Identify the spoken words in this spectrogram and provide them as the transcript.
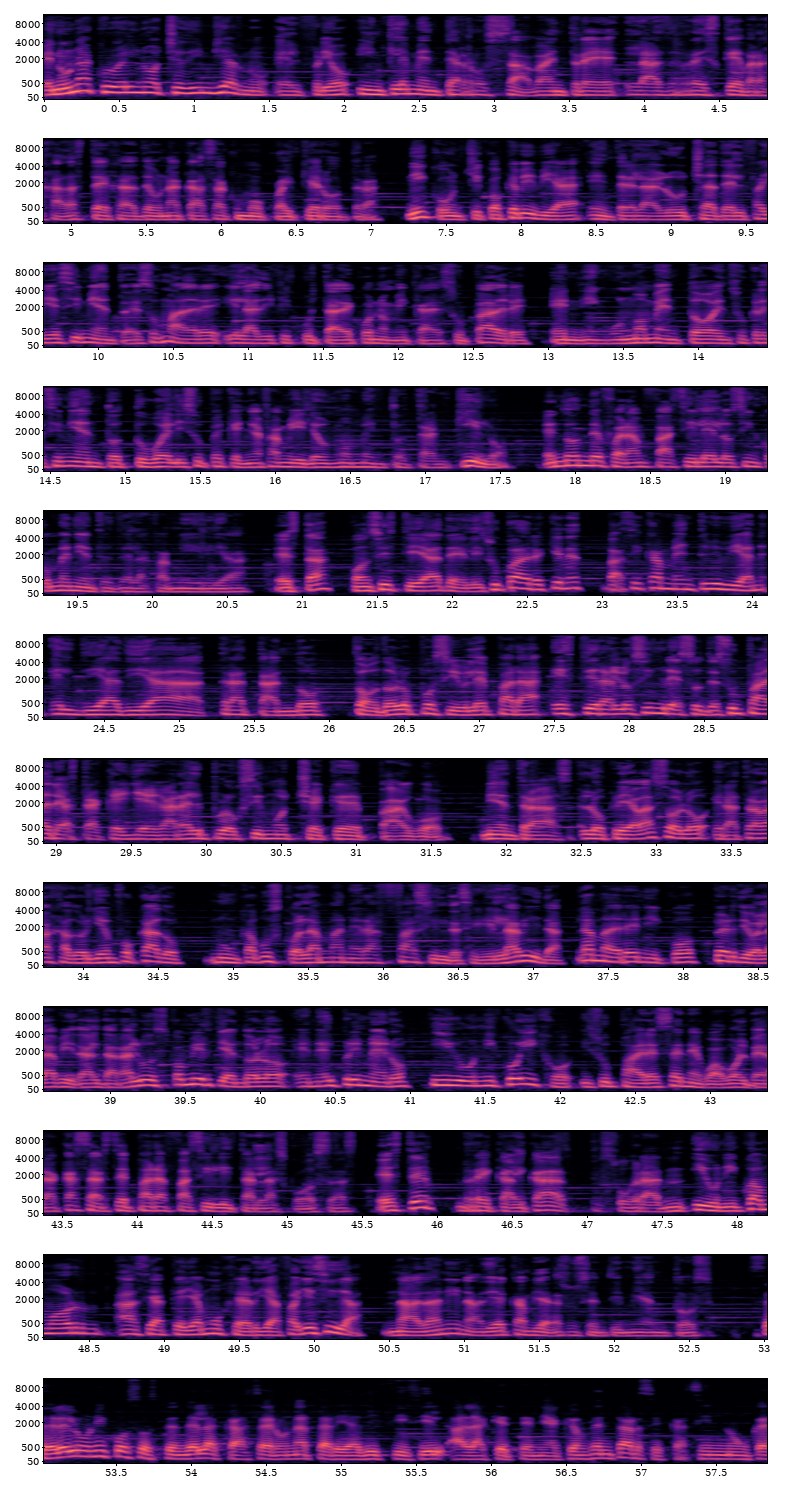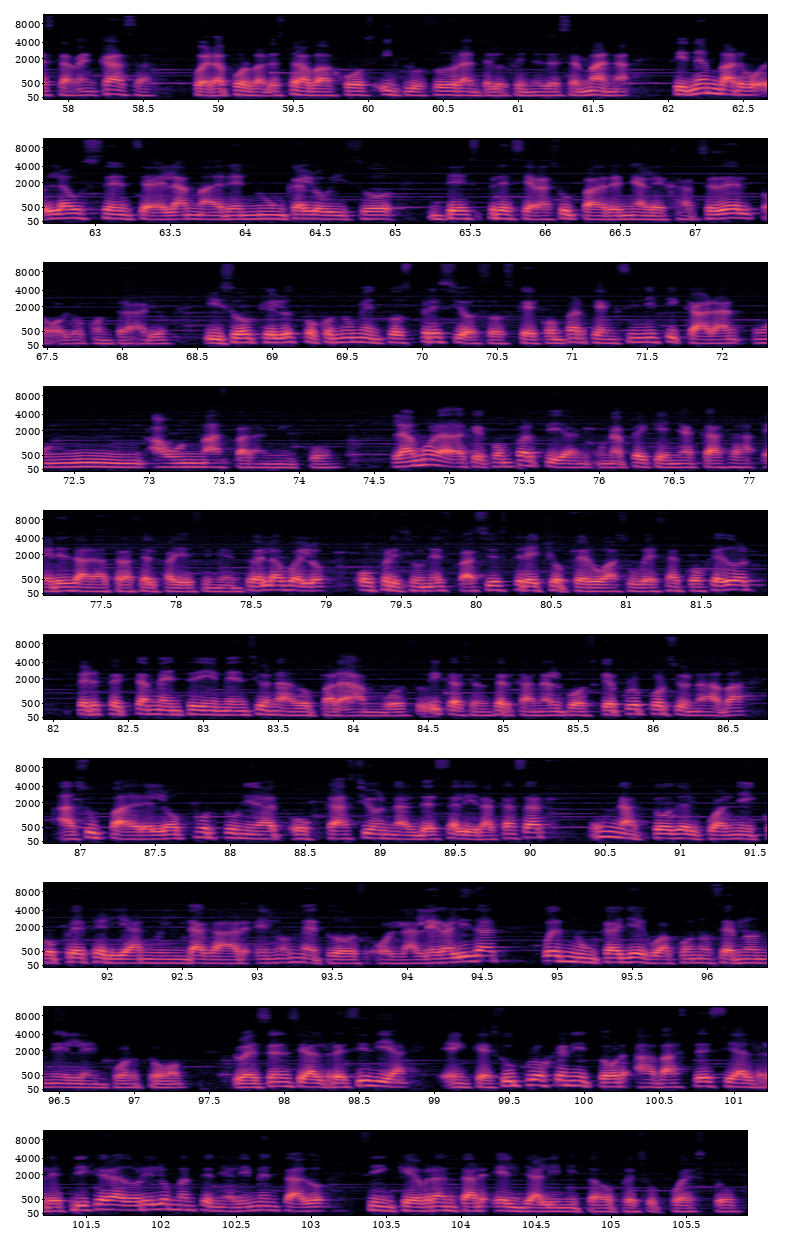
En una cruel noche de invierno, el frío inclemente rozaba entre las resquebrajadas tejas de una casa como cualquier otra. Nico, un chico que vivía entre la lucha del fallecimiento de su madre y la dificultad económica de su padre, en ningún momento en su crecimiento tuvo él y su pequeña familia un momento tranquilo en donde fueran fáciles los inconvenientes de la familia. Esta consistía de él y su padre, quienes básicamente vivían el día a día tratando todo lo posible para estirar los ingresos de su padre hasta que llegara el próximo cheque de pago. Mientras lo criaba solo, era trabajador y enfocado, nunca buscó la manera fácil de seguir la vida. La madre Nico perdió la vida al dar a luz, convirtiéndolo en el primero y único hijo, y su padre se negó a volver a casarse para facilitar las cosas. Este recalca su gran y único amor hacia aquella mujer ya fallecida. Nada ni nadie cambiará sus sentimientos. Ser el único sostén de la casa era una tarea difícil a la que tenía que enfrentarse. Casi nunca estaba en casa fuera por varios trabajos, incluso durante los fines de semana. Sin embargo, la ausencia de la madre nunca lo hizo despreciar a su padre ni alejarse de él, todo lo contrario, hizo que los pocos momentos preciosos que compartían significaran un, aún más para Nico. La morada que compartían, una pequeña casa heredada tras el fallecimiento del abuelo, ofreció un espacio estrecho pero a su vez acogedor perfectamente dimensionado para ambos. Su ubicación cercana al bosque proporcionaba a su padre la oportunidad ocasional de salir a cazar, un acto del cual Nico prefería no indagar en los métodos o la legalidad, pues nunca llegó a conocerlos ni le importó. Lo esencial residía en que su progenitor abastecía el refrigerador y lo mantenía alimentado sin quebrantar el ya limitado presupuesto.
